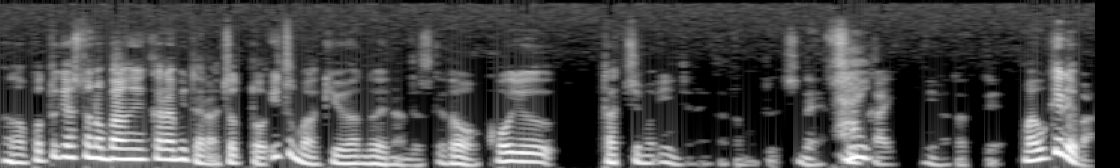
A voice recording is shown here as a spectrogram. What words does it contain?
あの、ポッドキャストの番組から見たら、ちょっと、いつもは Q&A なんですけど、こういうタッチもいいんじゃないかと思ってですね、はい。数回にわたって、まあ、受ければ、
